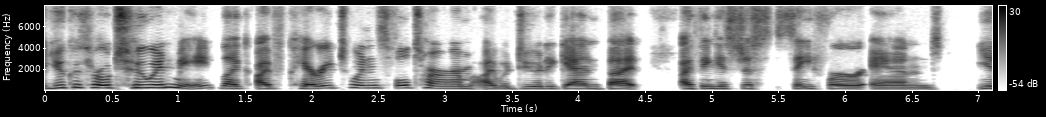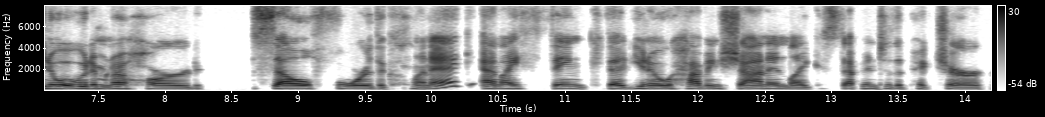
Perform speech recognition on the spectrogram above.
you could throw two in me. Like I've carried twins full term. I would do it again, but I think it's just safer and you know, it would have been a hard sell for the clinic. And I think that, you know, having Shanyn like step into the picture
